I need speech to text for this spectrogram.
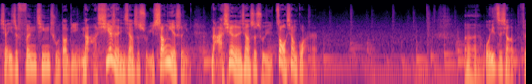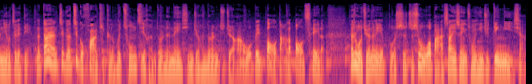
想一直分清楚到底哪些人像是属于商业摄影，哪些人像是属于照相馆儿。嗯，我一直想分清楚这个点。那当然，这个这个话题可能会冲击很多人的内心，就很多人就觉得啊，我被爆大了、爆脆了。但是我觉得那个也不是，只是我把商业摄影重新去定义一下。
